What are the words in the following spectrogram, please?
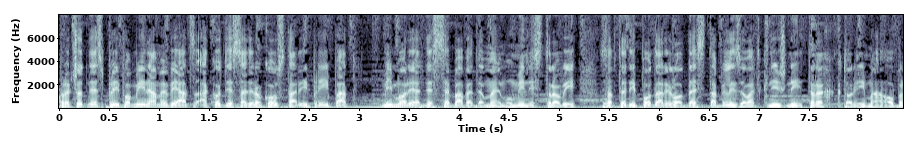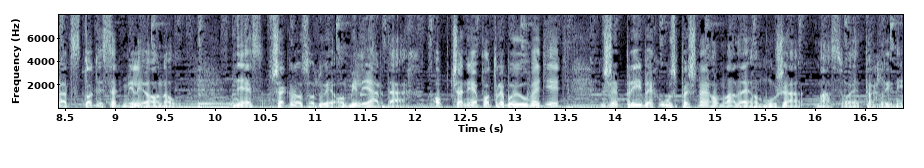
Prečo dnes pripomíname viac ako 10 rokov starý prípad? Mimoriadne sebavedomému ministrovi sa vtedy podarilo destabilizovať knižný trh, ktorý má obrad 110 miliónov. Dnes však rozhoduje o miliardách. Občania potrebujú vedieť, že príbeh úspešného mladého muža má svoje trhliny.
